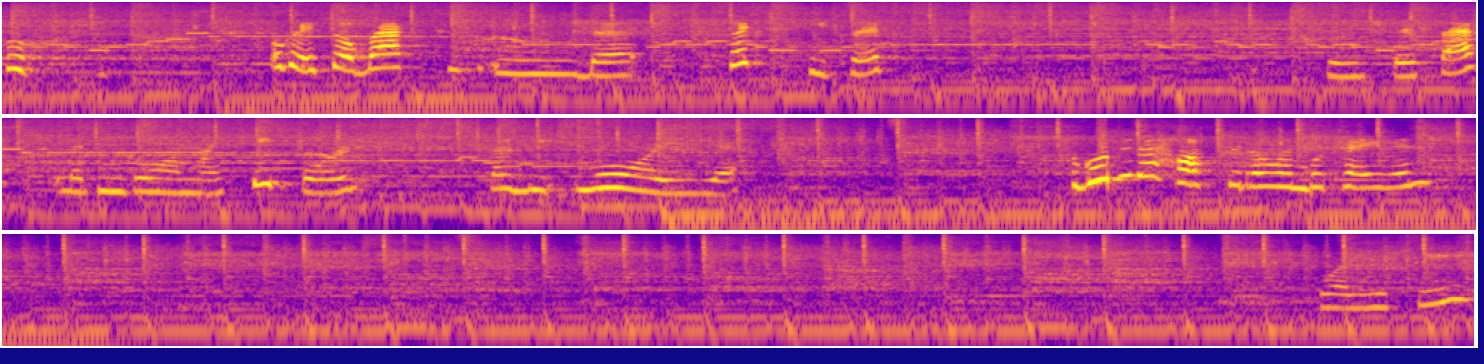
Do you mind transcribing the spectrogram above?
Whew. Okay, so back to the sixth secret. Stay fast, let me go on my skateboard. That'll be more easier. So go to the hospital in Brookhaven. Well, you see,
